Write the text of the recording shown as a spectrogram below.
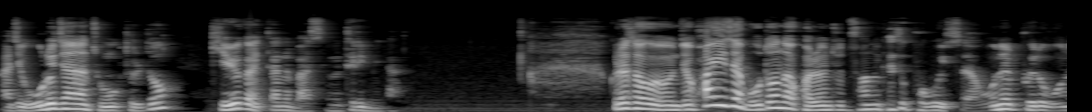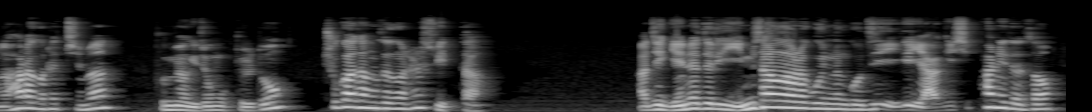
아직 오르지 않은 종목들도 기회가 있다는 말씀을 드립니다. 그래서 이제 화이자 모더나 관련주도 저는 계속 보고 있어요. 오늘 비록 오늘 하락을 했지만 분명 이 종목들도 추가 상승을 할 수 있다. 아직 얘네들이 임상을 하고 있는 거지 이게 약이 시판이 돼서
